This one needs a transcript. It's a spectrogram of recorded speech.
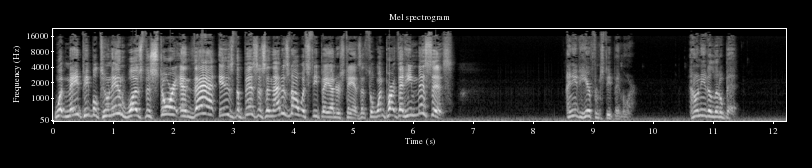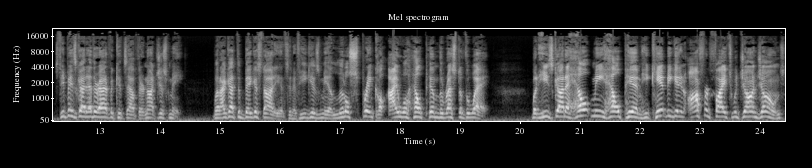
What made people tune in was the story, and that is the business, and that is not what Stipe understands. That's the one part that he misses. I need to hear from Stipe more. I don't need a little bit. Stipe's got other advocates out there, not just me. But I got the biggest audience, and if he gives me a little sprinkle, I will help him the rest of the way but he's got to help me help him. He can't be getting offered fights with Jon Jones,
